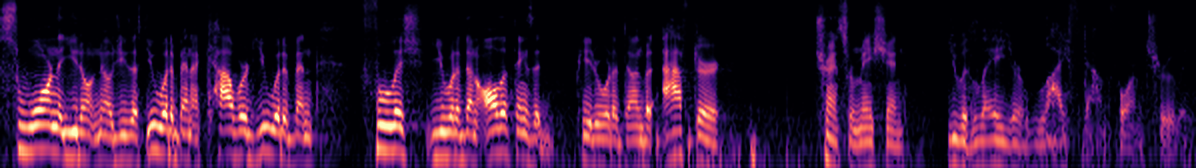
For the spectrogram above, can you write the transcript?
sworn that you don't know Jesus. You would have been a coward. You would have been foolish. You would have done all the things that Peter would have done. But after transformation, you would lay your life down for him truly.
